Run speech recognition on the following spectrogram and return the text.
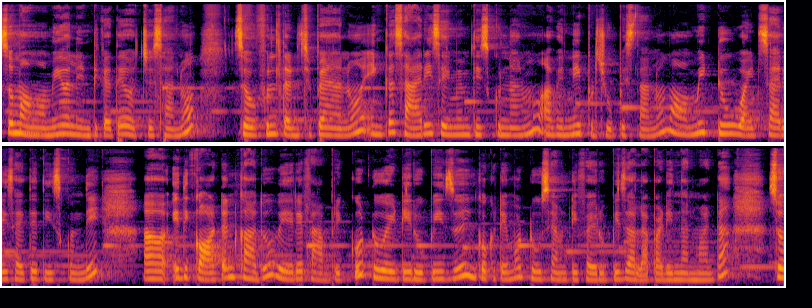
సో మా మమ్మీ వాళ్ళ ఇంటికైతే వచ్చేసాను. సో ఫుల్ తడిచిపోయాను. ఇంకా శారీస్ ఏమేమి తీసుకున్నాను అవన్నీ ఇప్పుడు చూపిస్తాను. మా మమ్మీ టూ వైట్ శారీస్ అయితే తీసుకుంది. ఇది కాటన్ కాదు వేరే ఫ్యాబ్రిక్ టూ ఎయిటీ రూపీస్ ఇంకొకటేమో టూ సెవెంటీ ఫైవ్ రూపీస్ అలా పడిందనమాట. సో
